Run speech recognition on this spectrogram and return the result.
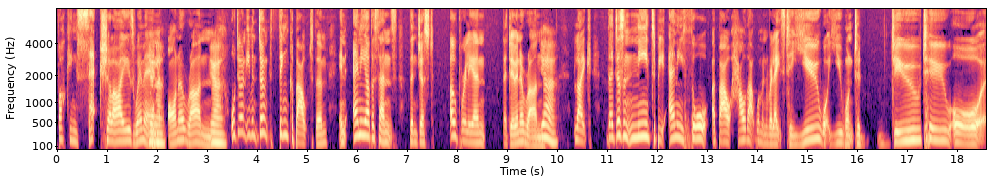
fucking sexualize women Yeah. on a run yeah, or don't even don't think about them in any other sense than just oh brilliant they're doing a run yeah. like there doesn't need to be any thought about how that woman relates to you what you want to do to or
